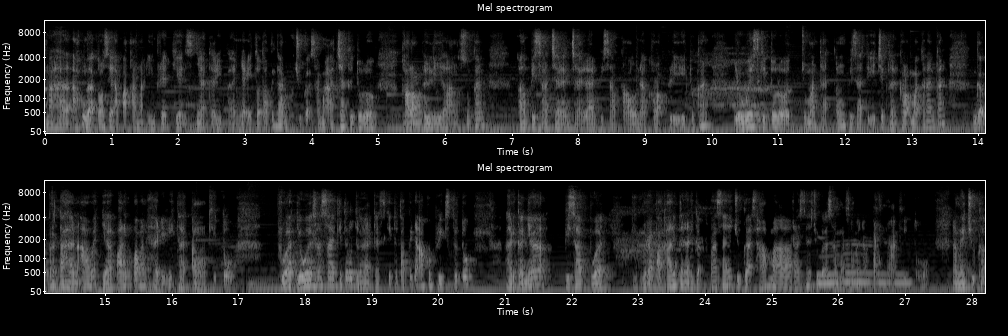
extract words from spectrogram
mahal aku nggak tahu sih apa karena ingredientsnya dari banyak itu tapi kan aku juga sama aja gitu loh. Kalau hmm. beli langsung kan uh, bisa jalan-jalan bisa tahu. Nah kalau beli itu kan ya wes gitu loh. Cuma datang bisa diicip. Dan kalau makanan kan nggak bertahan awet ya paling pamannya hari ini datang gitu. Buat ya wes selesai gitu loh dengan harga segitu. Tapi nah aku beli itu tuh harganya bisa buat beberapa kali. Dan harga rasanya juga sama. Rasanya juga sama-sama enak pernah hmm. gitu. Namanya juga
